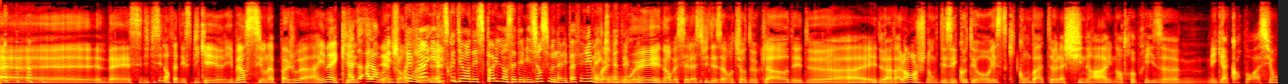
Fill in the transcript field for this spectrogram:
Euh, ben, c'est difficile en fait d'expliquer Rebirth si on n'a pas joué à Remake. Alors oui, je préviens, il risque d'y avoir des spoils dans cette émission si vous n'avez pas fait Remake. Ouais, Oui, non, mais c'est la suite des aventures de Cloud et de, euh, et de Avalanche, donc des éco-terroristes qui combattent la Shinra, une entreprise euh, méga corporation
